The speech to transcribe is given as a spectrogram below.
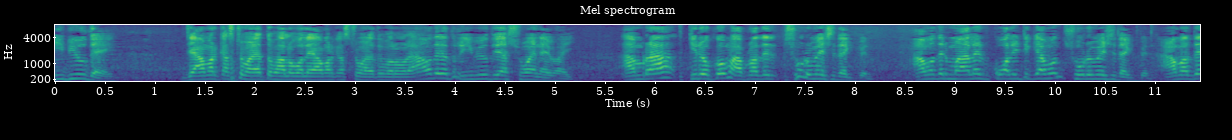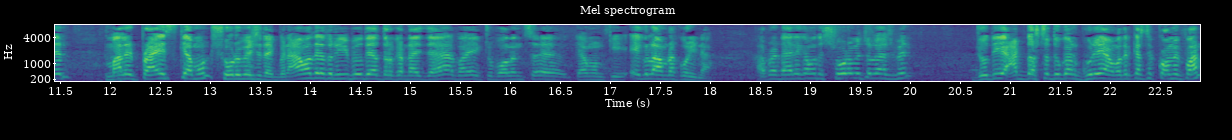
রিভিউ দেয়, যে আমার কাস্টমার এত ভালো বলে, আমার কাস্টমার এত ভালো বলে। আমাদের এত রিভিউ দেওয়ার সময় নাই ভাই। আমরা কীরকম, আপনাদের শোরুমে এসে দেখবেন। আমাদের মালের কোয়ালিটি কেমন শোরুমে এসে দেখবেন। আমাদের মালের প্রাইস কেমন? শোরুমে এসে দেখবেন। আমাদের এত রিভিউ দেওয়ার দরকার নাই যে। ভাই, একটু বলেন কেমন কি? এগুলো আমরা করি না। আপনারা ডাইরেক্ট আমাদের শোরুমে চলে আসবেন। যদি আট, দশটা দোকান ঘুরে আমাদের কাছে কমে পান,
